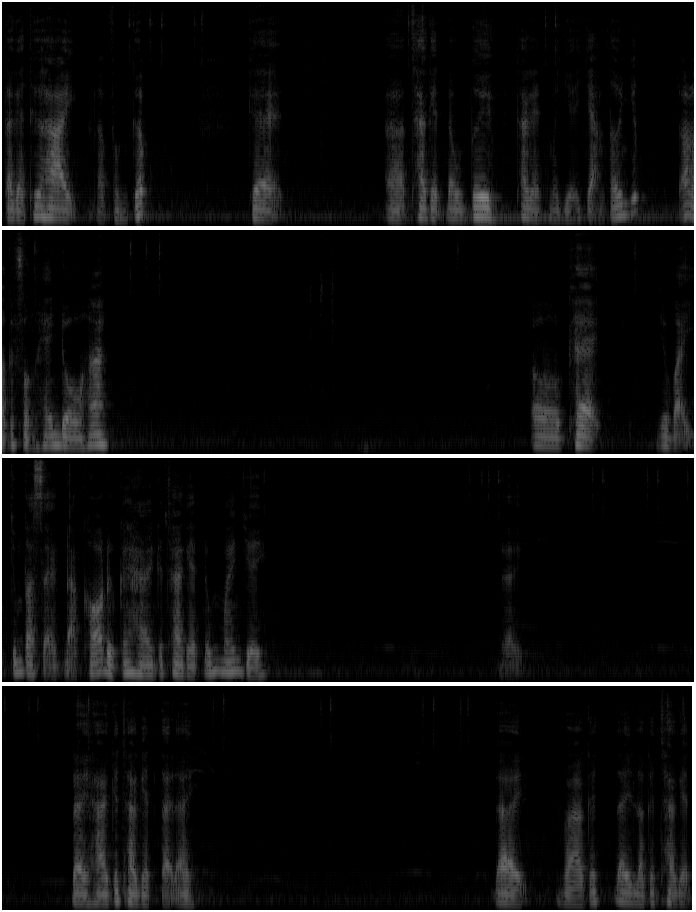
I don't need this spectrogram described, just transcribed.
Target thứ hai là phần cấp ok. À, target đầu tiên target mà dễ chạm tới nhất đó là cái phần handle ha. Ok như vậy chúng ta sẽ đã có được cái hai cái target đúng mấy anh chị? Đây. Đây hai cái target tại đây. Đây và cái đây là cái target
